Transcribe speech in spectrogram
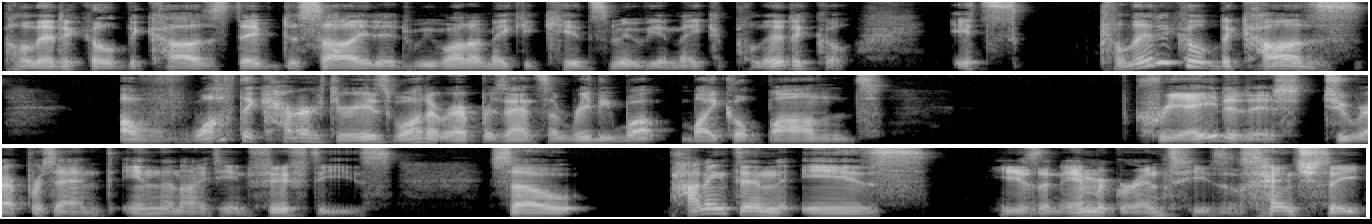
political because they've decided we want to make a kids movie and make it political. It's political because of what the character is, what it represents, and really what Michael Bond created it to represent in the 1950s. So Paddington is he is an immigrant. He's essentially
